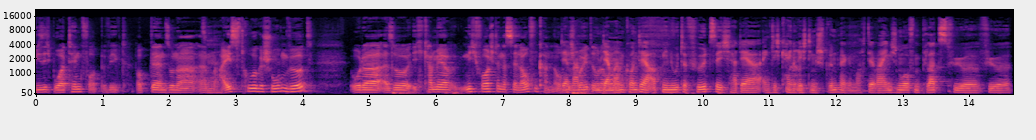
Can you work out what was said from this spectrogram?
wie sich Boateng fortbewegt. Ob der in so einer ähm. Eistruhe geschoben wird oder, also ich kann mir nicht vorstellen, dass der laufen kann, auch Der nicht Mann, heute. Oder der. Mann konnte ja ab Minute 40, hat er eigentlich keinen richtigen Sprint mehr gemacht. Der war eigentlich nur auf dem Platz für, für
